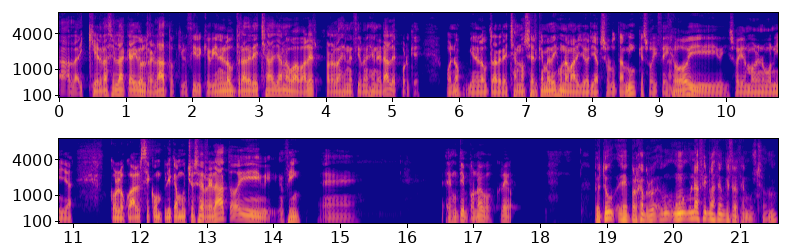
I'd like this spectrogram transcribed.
a la izquierda se le ha caído el relato. Quiero decir, que viene la ultraderecha ya no va a valer para las elecciones generales, porque, bueno, viene la ultraderecha a no ser que me deis una mayoría absoluta a mí, que soy Feijóo y, y soy el Moreno Bonilla. Con lo cual se complica mucho ese relato y, en fin, eh, es un tiempo nuevo, creo. Pero tú, eh, por ejemplo, un- una afirmación que se hace mucho, ¿no?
